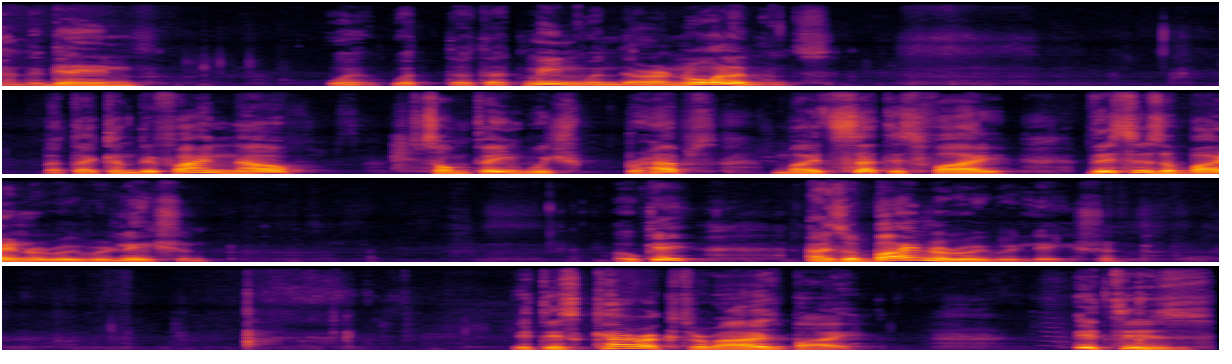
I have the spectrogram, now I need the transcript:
And again, what does that mean when there are no elements? But I can define now something which perhaps might satisfy this is a binary relation. Okay? As a binary relation, it is characterized by it is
